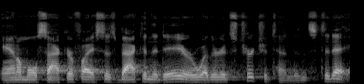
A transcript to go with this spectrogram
animal sacrifices back in the day or whether it's church attendance today.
